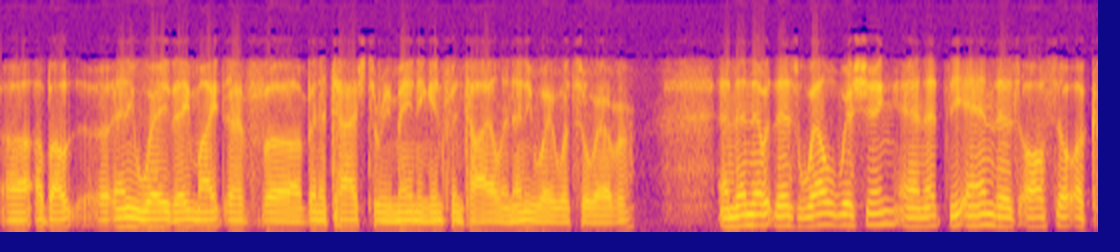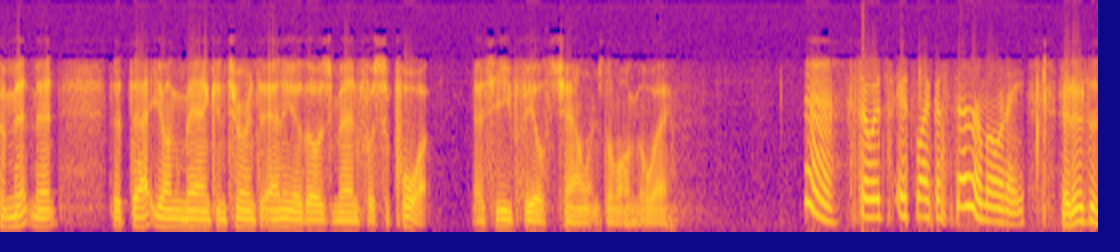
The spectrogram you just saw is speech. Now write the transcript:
uh, about uh, any way they might have uh, been attached to remaining infantile in any way whatsoever. And then there, there's well wishing, and at the end, there's also a commitment that that young man can turn to any of those men for support as he feels challenged along the way. Hmm. So it's it's like a ceremony. It is a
